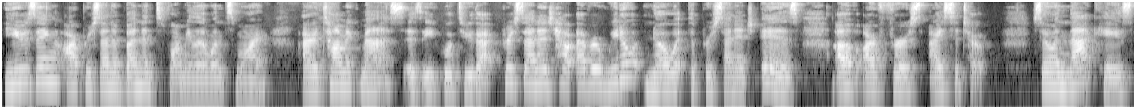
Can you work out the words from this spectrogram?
Using our percent abundance formula once more, our atomic mass is equal to that percentage. However, we don't know what the percentage is of our first isotope. So in that case,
